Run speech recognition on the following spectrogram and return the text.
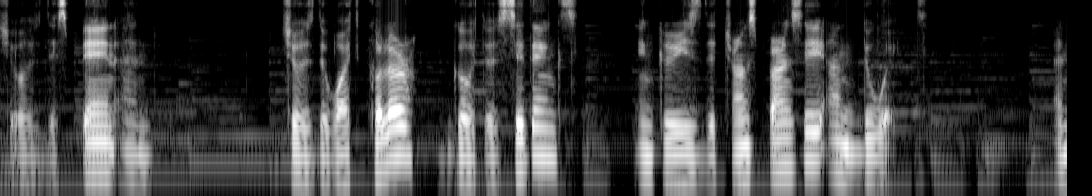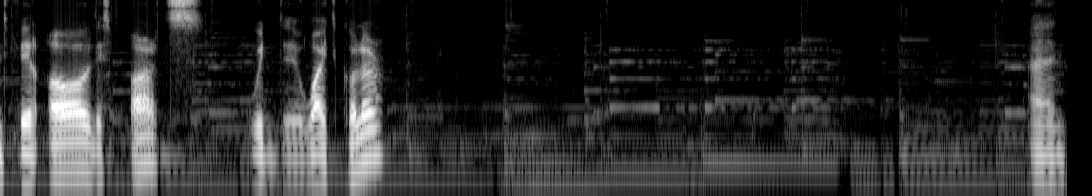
Choose this pen and choose the white color. Go to settings. Increase the transparency and the weight. And fill all these parts with the white color. And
